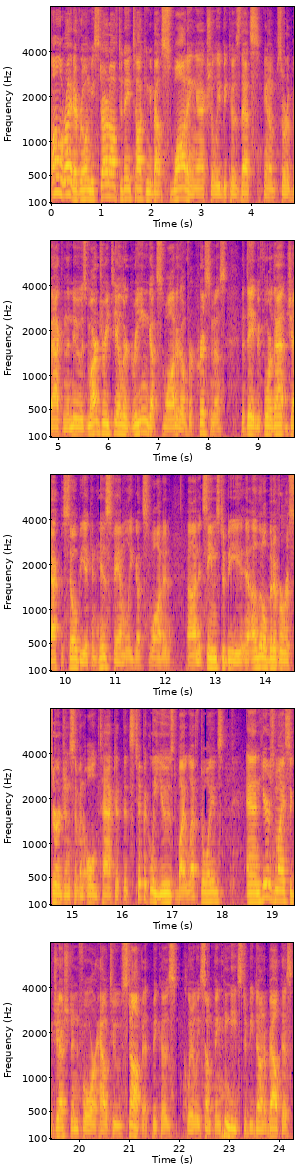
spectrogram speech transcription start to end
All right, everyone. We start off today talking about swatting, actually, because that's, you know, sort of back in the news. Marjorie Taylor Greene got swatted over Christmas. The day before that, Jack Posobiec and his family got swatted. Uh, and it seems to be a little bit of a resurgence of an old tactic that's typically used by leftoids. And here's my suggestion for how to stop it, because clearly something needs to be done about this.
